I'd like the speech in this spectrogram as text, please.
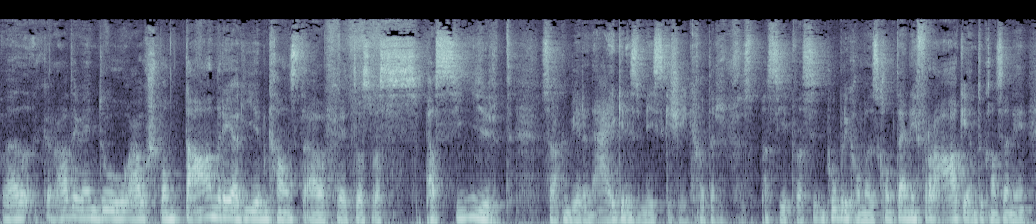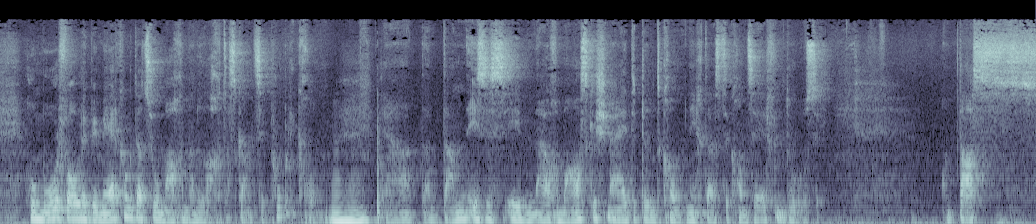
Weil gerade wenn du auch spontan reagieren kannst auf etwas, was passiert, sagen wir ein eigenes Missgeschick oder es passiert was im Publikum, es kommt eine Frage und du kannst eine humorvolle Bemerkung dazu machen, dann lacht das ganze Publikum. Mhm. Ja, dann, dann ist es eben auch maßgeschneidert und kommt nicht aus der Konservendose. Und das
